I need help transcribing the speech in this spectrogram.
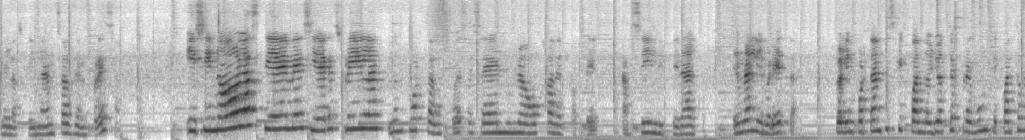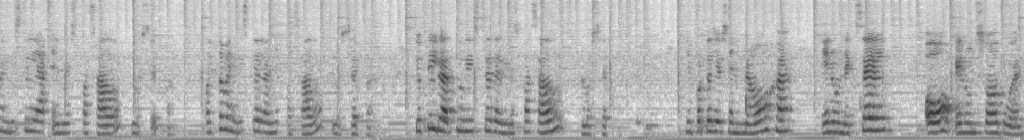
de las finanzas de empresa. Y si no las tienes y eres freelance, no importa, las puedes hacer en una hoja de papel, así literal, en una libreta. Pero lo importante es que cuando yo te pregunte cuánto vendiste el mes pasado, lo sepas. ¿Cuánto vendiste el año pasado? Lo sepas. ¿Qué utilidad tuviste del mes pasado? Lo sepas. No importa si es en una hoja, en un Excel o en un software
